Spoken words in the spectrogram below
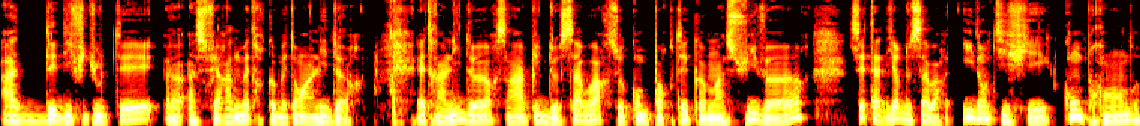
a des difficultés euh, à se faire admettre comme étant un leader. Être un leader, ça implique de savoir se comporter comme un suiveur, c'est-à-dire de savoir identifier, comprendre,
